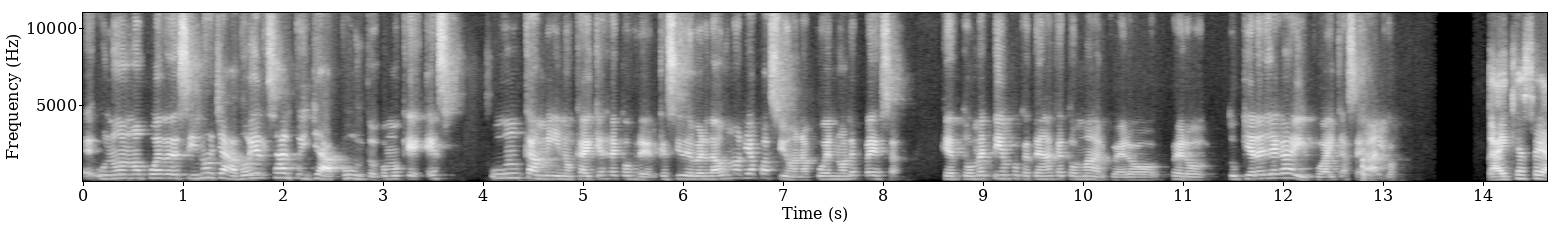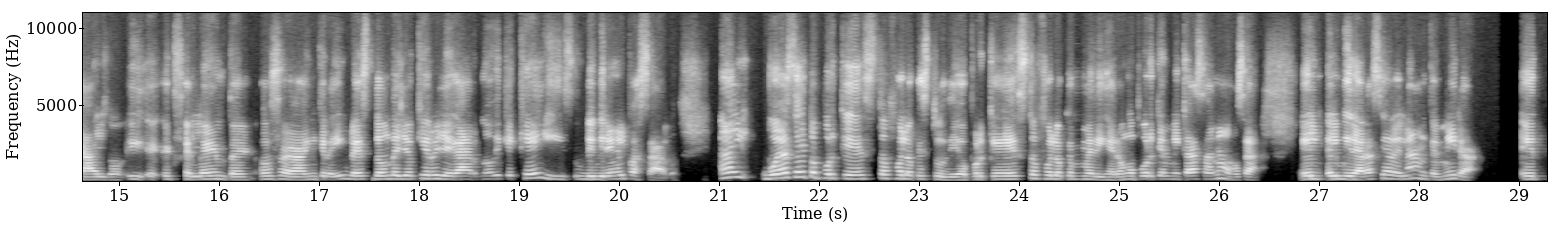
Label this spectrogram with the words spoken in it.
eh, uno no puede decir, no, ya, doy el salto y ya, punto. Como que es un camino que hay que recorrer, que si de verdad uno le apasiona, pues no le pesa que tome el tiempo que tenga que tomar, pero, pero tú quieres llegar ahí, pues hay que hacer algo hay que hacer algo. Y, e, excelente, o sea, increíble, es donde yo quiero llegar, ¿no? De que, ¿qué hice? Vivir en el pasado. Ay, voy a hacer esto porque esto fue lo que estudió, porque esto fue lo que me dijeron, o porque en mi casa no. O sea, el, el mirar hacia adelante, mira, eh,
